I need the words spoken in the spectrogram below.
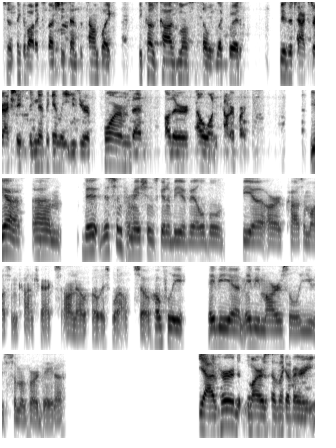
to think about, especially since it sounds like because Cosmos is so liquid, these attacks are actually significantly easier to perform than other L1 counterparts. Yeah, um, th- this information is going to be available via our Cosmos and contracts on Ojo as well. So hopefully, maybe uh, maybe Mars will use some of our data yeah, I've heard Mars has like a very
